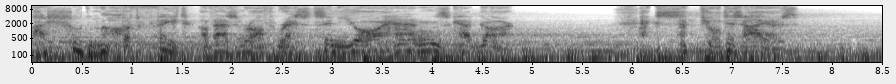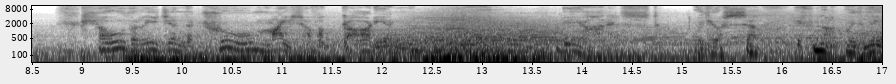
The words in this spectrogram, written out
I should not. The fate of Azeroth rests in your hands, Khadgar. Accept your desires. Show the Legion the true might of a Guardian. Be honest with yourself, if not with me.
